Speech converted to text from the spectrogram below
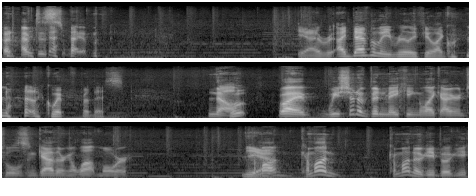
I don't have to swim. Yeah, I, re- I definitely really feel like we're not equipped for this. No. Whoop. Right, we should have been making like iron tools and gathering a lot more. Yeah. Come on, come on, come on, Oogie Boogie.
